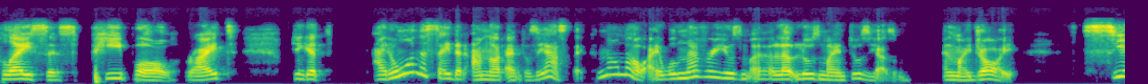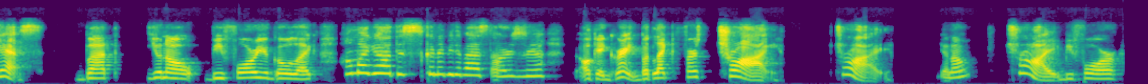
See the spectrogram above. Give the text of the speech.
places people right can get i don't want to say that i'm not enthusiastic no no i will never use uh, lose my enthusiasm and my joy yes but you know before you go like oh my god this is gonna be the best artist okay great. But like first try. Try you know? Try before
